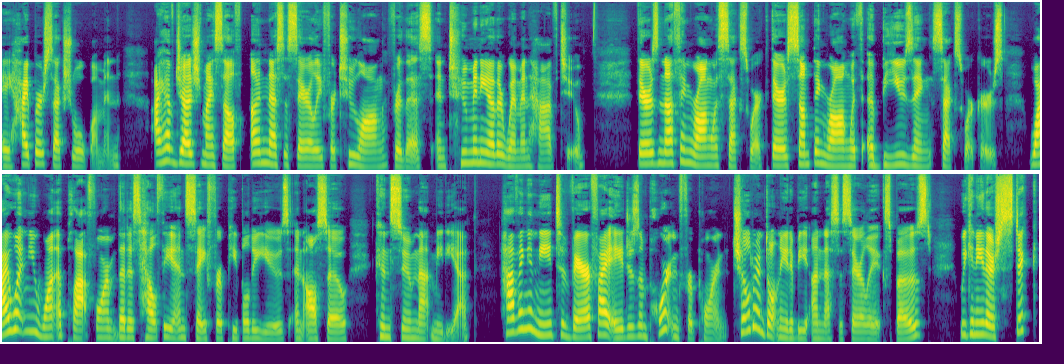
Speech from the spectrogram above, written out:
a hypersexual woman. I have judged myself unnecessarily for too long for this, and too many other women have too. There is nothing wrong with sex work. There is something wrong with abusing sex workers. Why wouldn't you want a platform that is healthy and safe for people to use and also consume that media? Having a need to verify age is important for porn. Children don't need to be unnecessarily exposed. We can either stick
